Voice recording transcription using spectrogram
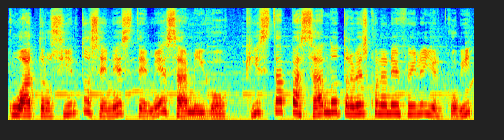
400 en este mes, amigo. ¿Qué está pasando otra vez con la NFL y el COVID?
